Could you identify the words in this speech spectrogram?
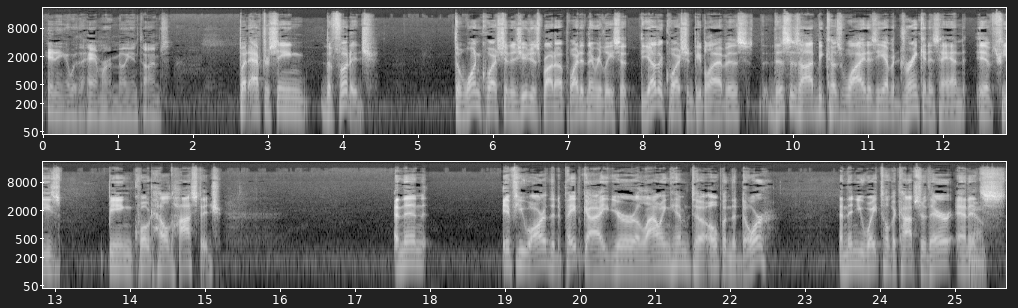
hitting it with a hammer a million times. But after seeing the footage, the one question, as you just brought up, why didn't they release it? The other question people have is this is odd because why does he have a drink in his hand if he's being, quote, held hostage? And then if you are the DePape guy, you're allowing him to open the door and then you wait till the cops are there and Yeah. it's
